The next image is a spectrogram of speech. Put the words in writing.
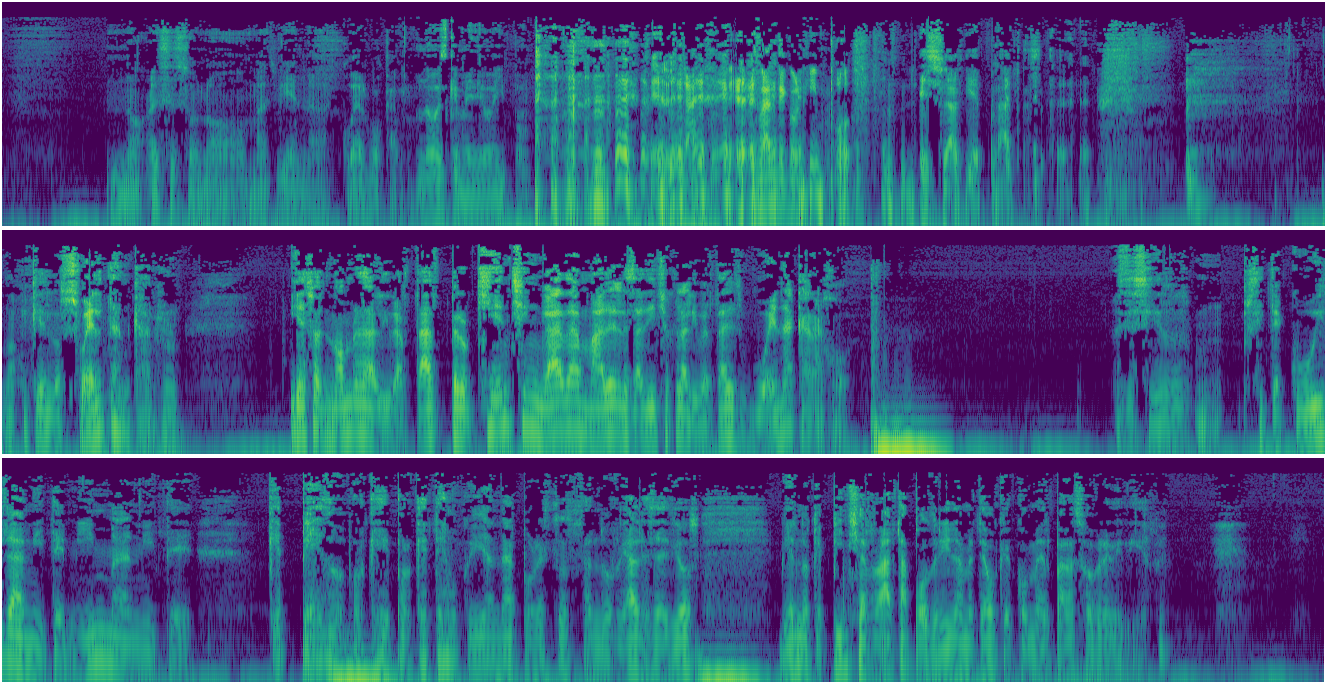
No, ese sonó más bien a cuervo, cabrón. No es que me dio hipo. Elefante, elefante con hipo de Xavier Platas. No, que lo sueltan, cabrón. Y eso en nombre de la libertad. Pero ¿quién chingada madre les ha dicho que la libertad es buena, carajo? Es decir, si te cuidan y te miman y te... ¿Qué pedo? ¿Por qué, ¿Por qué tengo que ir a andar por estos andurriales de Dios viendo que pinche rata podrida me tengo que comer para sobrevivir?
